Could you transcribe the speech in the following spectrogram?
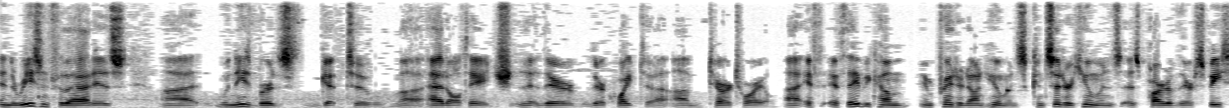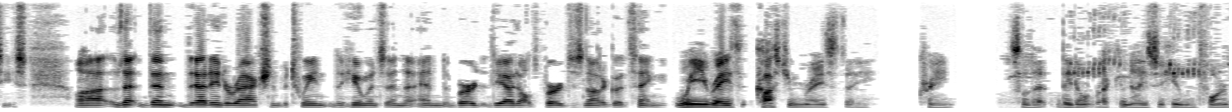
and the reason for that is uh, when these birds get to uh, adult age, they're, they're quite uh, um, territorial. Uh, if, if they become imprinted on humans, consider humans as part of their species, uh, that, then that interaction between the humans and the, and the bird, the adult birds, is not a good thing. We raise costume raise the crane so that they don't recognize the human form.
